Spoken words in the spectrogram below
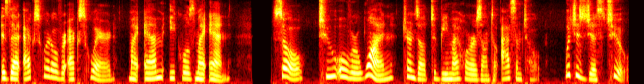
is that x squared over x squared, my m equals my n. So 2 over 1 turns out to be my horizontal asymptote, which is just 2.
